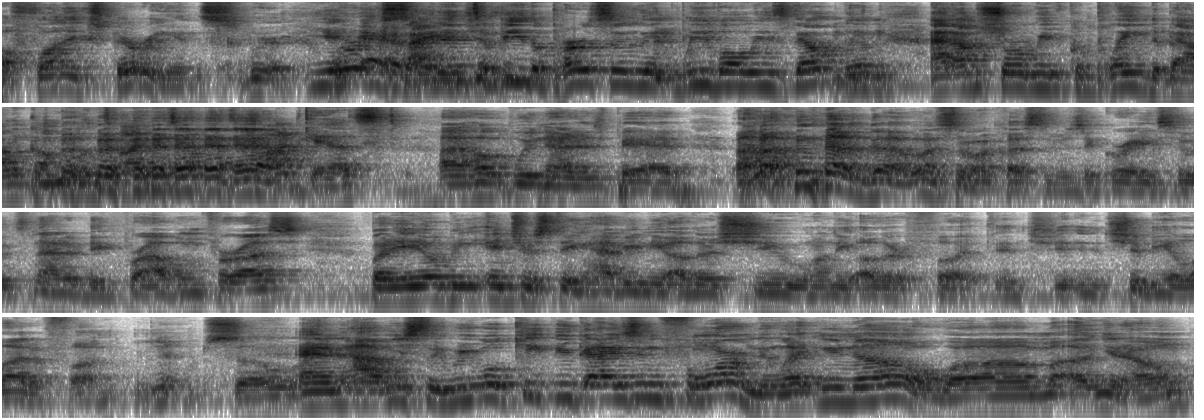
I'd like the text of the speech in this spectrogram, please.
a fun experience. We're, we're excited to be the person that we've always dealt with, and I'm sure we've complained about a couple of times on this podcast. I hope we're not as bad. no, no, most of our customers are great, so it's not a big problem for us. But it'll be interesting having the other shoe on the other foot. It should, it should be a lot of fun. Yeah, so And obviously, we will keep you guys informed and let you know. Um, uh, you know,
